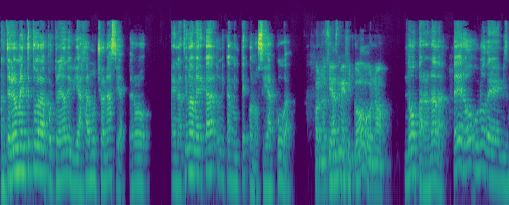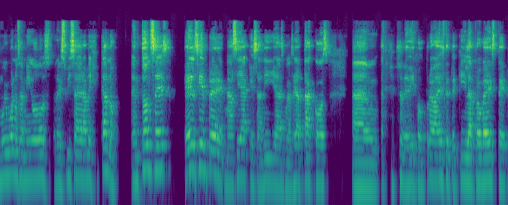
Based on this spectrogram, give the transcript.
Anteriormente tuve la oportunidad de viajar mucho en Asia, pero en Latinoamérica únicamente conocía Cuba. ¿Conocías México o no? No, para nada, pero uno de mis muy buenos amigos de Suiza era mexicano. Entonces, él siempre me hacía quesadillas, me hacía tacos, um, me dijo, prueba este tequila, prueba este.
